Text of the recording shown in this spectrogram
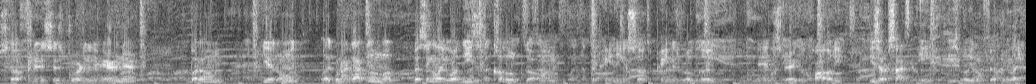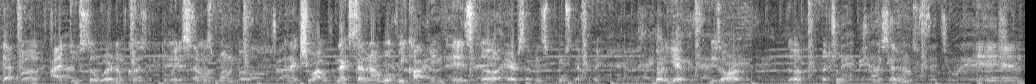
stuff, and it says Jordan and Air in there. But um, yeah, the only like when I got them, best thing I like about these is the color, the um, the painting and stuff. The painting is real good and it's very good quality. These are size 8. These really don't fit me like that, but I do still wear them because the way the 7s run. But the next shoe, I, next 7 I will be copying is the Air 7s, most definitely. But yeah, these are the retro Jordan 7s, and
